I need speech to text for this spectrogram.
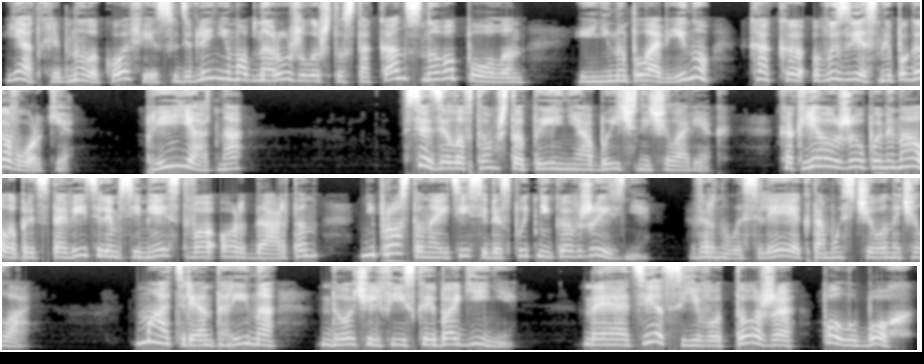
Я отхлебнула кофе и с удивлением обнаружила, что стакан снова полон, и не наполовину, как в известной поговорке. Приятно. Все дело в том, что ты необычный человек. Как я уже упоминала, представителям семейства Ордартон не просто найти себе спутника в жизни. Вернулась Лея к тому, с чего начала. Мать Риантарина — дочь эльфийской богини. Да и отец его тоже полубог.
